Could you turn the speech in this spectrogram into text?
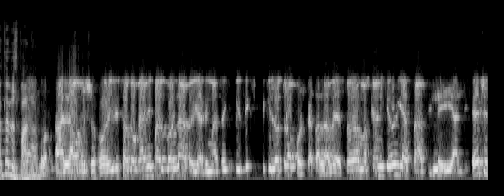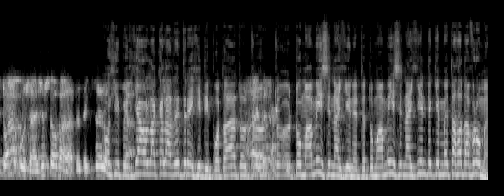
Αλλά τέλος πάντων. Αλλά ο Χρυσοχοίδης θα το κάνει μπαλκονάτο γιατί μας έχει επιδείξει ποικιλοτρόπο, καταλαβέ. Τώρα μας κάνει καινούργια στάση, λέει η άλλη. Έτσι το άκουσα, εσείς το βάλατε, δεν ξέρω. Όχι, παιδιά, όλα καλά, δεν τρέχει τίποτα. Το, το, το, το μαμίσι να γίνεται, το μαμίσι να γίνεται και μετά θα τα βρούμε.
